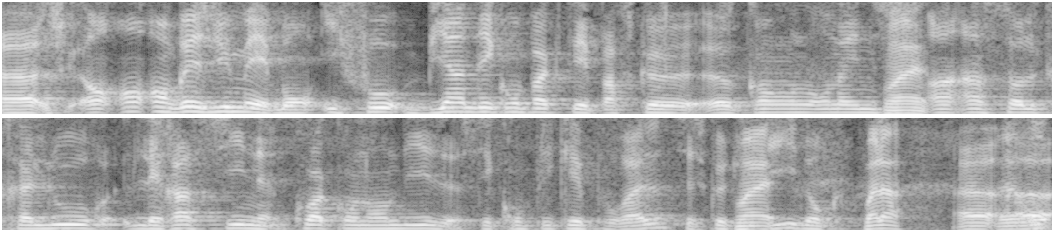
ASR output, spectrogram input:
Euh, en, résumé, bon, il faut bien décompacter parce que euh, quand on a une, un, sol très lourd, les racines, quoi qu'on en dise, c'est compliqué pour elles. C'est ce que tu dis. Donc voilà. Euh,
